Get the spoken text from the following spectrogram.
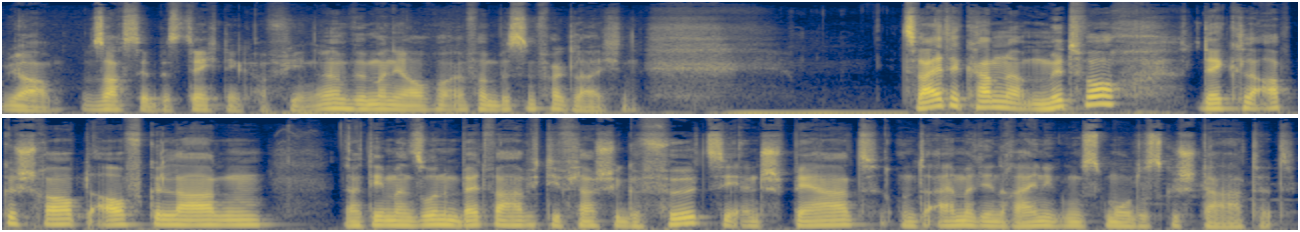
Ja, sagst du, bist technikaffin, ne? will man ja auch einfach ein bisschen vergleichen. Zweite kam am Mittwoch, Deckel abgeschraubt, aufgeladen. Nachdem mein Sohn im Bett war, habe ich die Flasche gefüllt, sie entsperrt und einmal den Reinigungsmodus gestartet.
